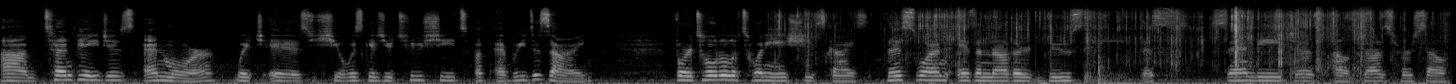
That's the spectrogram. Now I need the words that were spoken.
um, 10 pages and more which is she always gives you two sheets of every design for a total of 28 sheets guys. This one is another doozy. This Sandi just outdoes herself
